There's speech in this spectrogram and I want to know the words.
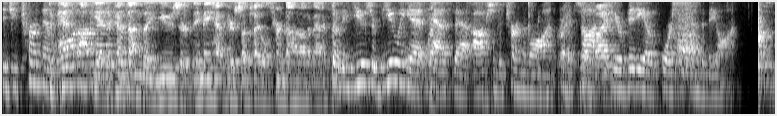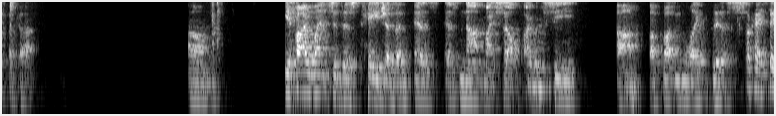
Did you turn them on Depends on, yeah, depends on the user. They may have their subtitles turned on automatically. So the user viewing it Right. has that option to turn them on, Right, and it's so if not I- that your video forces them to be on. Let's see if I got. Um, if I went to this page as a, as, as not myself, I Mm-hmm. would see, um, a button like this. Okay, so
